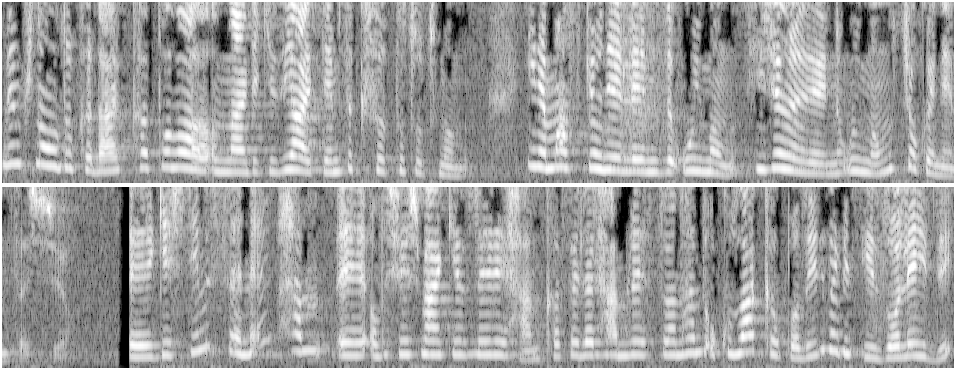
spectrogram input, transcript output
mümkün olduğu kadar kapalı alanlardaki ziyaretlerimizi kısıtlı tutmamız, yine maske önerilerimize uymamız, hijyen önerilerine uymamız çok önem taşıyor. Ee, geçtiğimiz sene hem e, alışveriş merkezleri hem kafeler hem restoran hem de okullar kapalıydı ve biz izoleydik.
